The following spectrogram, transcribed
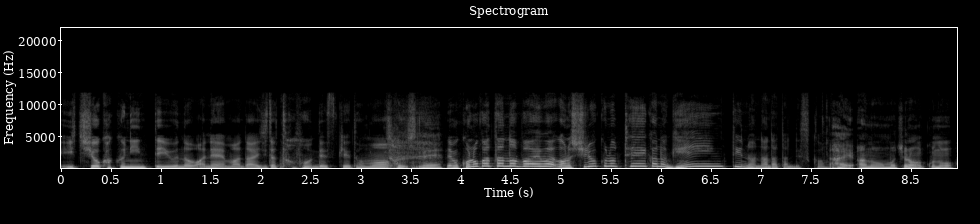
一応確認っていうのはね、まあ大事だと思うんですけども。そうですね。でもこの方の場合は、この視力の低下の原因っていうのは何だったんですか？はい。あの、もちろんこの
